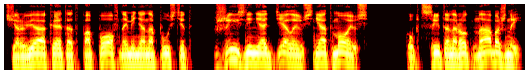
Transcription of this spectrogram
Червяк этот Попов на меня напустит, в жизни не отделаюсь, не отмоюсь. Купцы-то народ набожный,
